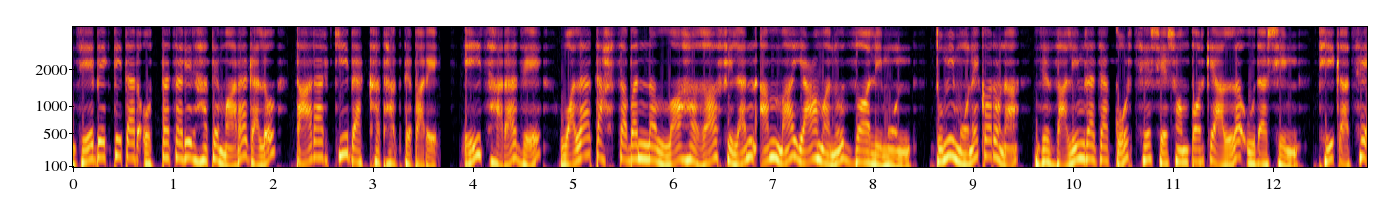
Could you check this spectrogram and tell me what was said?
যে ব্যক্তি তার অত্যাচারীর হাতে মারা গেল, তার আর কি ব্যাখ্যা থাকতে পারে? এই ছাড়া যে, ওয়ালা তাহসাবান্নাল্লাহ গাফিলান আম্মা ইয়ামানু জলিমুন। তুমি মনে করো না যে জালিমরা যা করছে সে সম্পর্কে আল্লাহ উদাসীন। ঠিক আছে,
